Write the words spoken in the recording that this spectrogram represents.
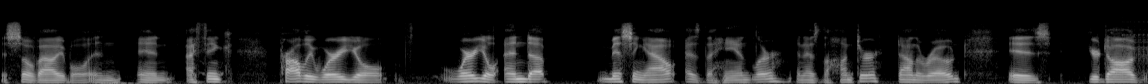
is so valuable. And and I think probably where you'll where you'll end up missing out as the handler and as the hunter down the road is your dog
